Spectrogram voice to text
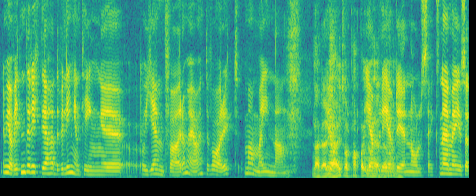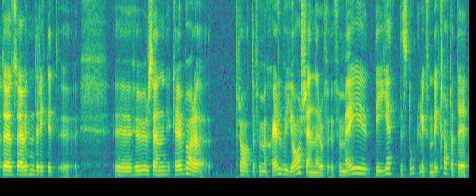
Men jag vet inte riktigt, jag hade väl ingenting uh, att jämföra med. Jag har inte varit mamma innan. Nej, det hade jag, jag inte varit pappa innan jag heller. Jag blev det 06. Nej, men just att så jag vet inte riktigt uh, uh, hur. Sen kan jag bara prata för mig själv hur jag känner och för, för mig det är jättestort liksom. Det är klart att det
